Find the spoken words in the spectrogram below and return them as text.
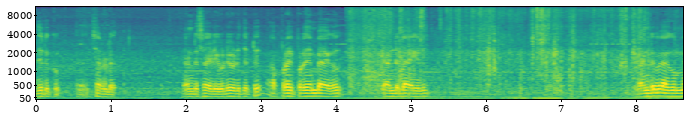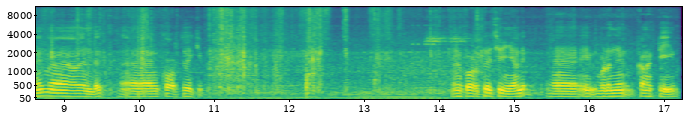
ഇതെടുക്കും ചരട്. രണ്ട് സൈഡിൽ കൂടി എടുത്തിട്ട് അപ്പുറം ഇപ്പുറത്തെയും ബാഗ് രണ്ട് ബാഗിലും രണ്ട് ബാഗുമേ അതുണ്ട് കോർത്ത് വയ്ക്കും കോർത്ത് വെച്ച് കഴിഞ്ഞാൽ ഇവിടെ നിന്ന് കണക്ട് ചെയ്യും.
